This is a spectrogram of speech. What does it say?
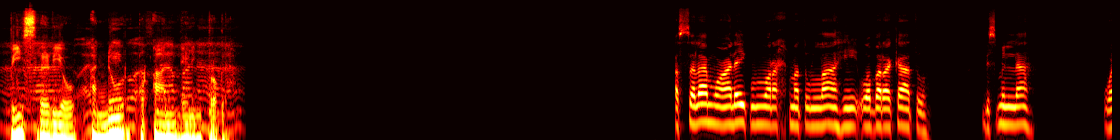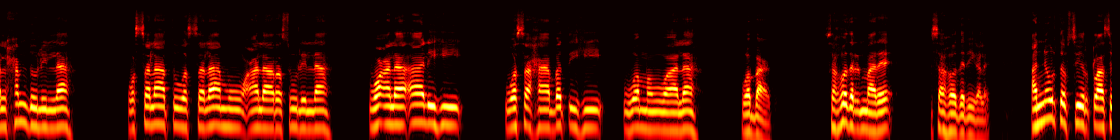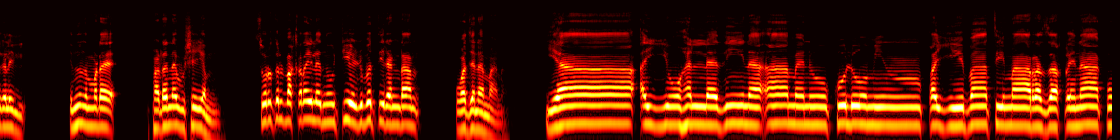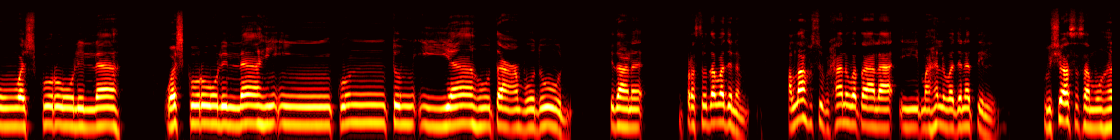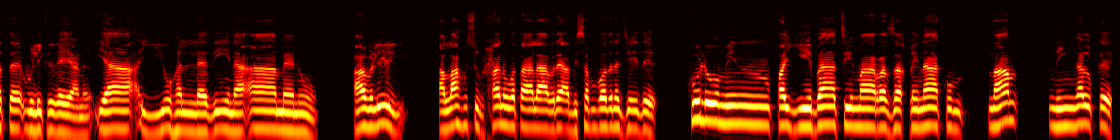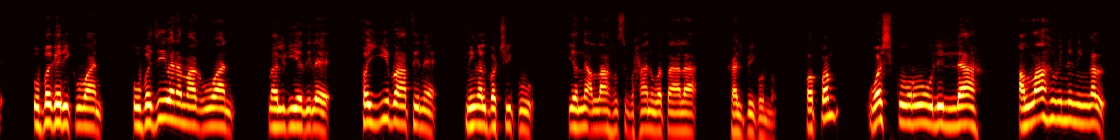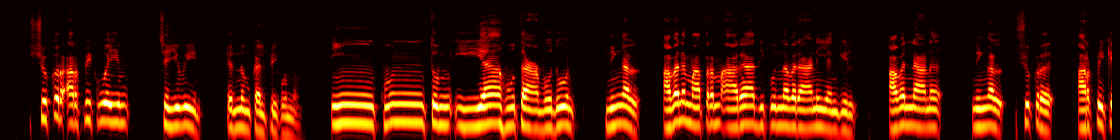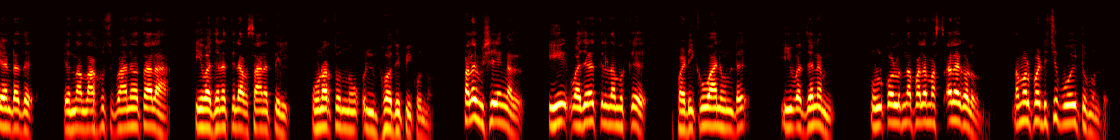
Peace radio Annoor Quran learning program അസ്സലാമു അലൈക്കും വറഹ്മത്തുള്ളാഹി വബറകാതുഹു ബിസ്മില്ലാ വൽഹംദുലില്ലാ വസ്സലാത്തു വസ്സലാമു അലാ റസൂലില്ലാ വഅല ആലിഹി വസഹാബത്തിഹി വമവാല വബാദ് സഹോദരന്മാരെ സഹോദരികളെ അന്നൂർ തഫ്സീർ ക്ലാസ്സുകളിൽ ഇന്ന് നമ്മുടെ പഠന വിഷയം സൂറത്തുൽ ബഖറയിലെ നൂറ്റി എഴുപത്തി രണ്ടാം വചനമാണ് യാ അയ്യുഹല്ലദീന ആമനു കുലു മിൻ طيبات ما رزقناكم واشكروا لله واشكروا لله إن كنتم إياه تعبدون ഇതാണ് പ്രസ്തുത വചനം അള്ളാഹു സുബ്ഹാനു വതാല ഈ മഹൽ വചനത്തിൽ വിശ്വാസ സമൂഹത്തെ വിളിക്കുകയാണ് യാ അയ്യുഹല്ലദീന ആമനു ആ വിളിയിൽ അള്ളാഹു സുബാനു വാല അവരെ അഭിസംബോധന ചെയ്ത് കുലു മിൻ തയ്യിബാതി മാ റസഖിനാക്കും നാം നിങ്ങൾക്ക് ഉപകരിക്കുവാൻ ഉപജീവനമാകുവാൻ നൽകിയതിലെ തയ്യിബാത്തിനെ നിങ്ങൾ ഭക്ഷിക്കൂ എന്ന് അള്ളാഹു സുബാനു വാല കൽപ്പിക്കുന്നു. ഒപ്പം വഷ്കുറൂലില്ല അള്ളാഹുവിന് നിങ്ങൾ ശുക്ർ അർപ്പിക്കുകയും ചെയ്യുവീൻ എന്നും കൽപ്പിക്കുന്നു. കുന്തും ഇയാഹു താബുദൂൻ നിങ്ങൾ അവനെ മാത്രം ആരാധിക്കുന്നവരാണ് എങ്കിൽ അവനാണ് നിങ്ങൾ ശുക്ർ അർപ്പിക്കേണ്ടത് എന്ന് അള്ളാഹു സുബാനുവത്താല ഈ വചനത്തിന്റെ അവസാനത്തിൽ ഉണർത്തുന്നു ഉത്ബോധിപ്പിക്കുന്നു. പല വിഷയങ്ങൾ ഈ വചനത്തിൽ നമുക്ക് പഠിക്കുവാനുണ്ട്. ഈ വചനം ഉൾക്കൊള്ളുന്ന പല മസാലകളും നമ്മൾ പഠിച്ചു പോയിട്ടുമുണ്ട്.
